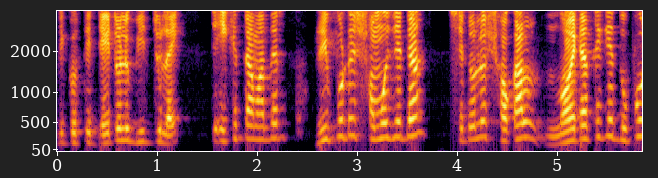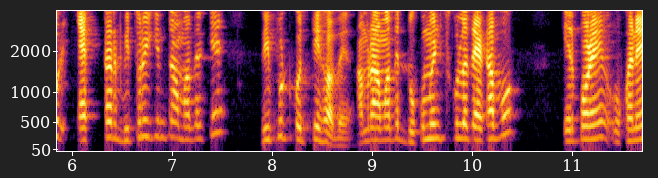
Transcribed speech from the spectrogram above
বিজ্ঞপ্তির ডেট হলো বিশ জুলাই। তো এক্ষেত্রে আমাদের রিপোর্টের সময় যেটা, সেটা হলো সকাল নয়টা থেকে দুপুর একটার ভিতরে কিন্তু আমাদেরকে রিপোর্ট করতে হবে। আমরা আমাদের ডকুমেন্টসগুলো দেখাবো, এরপরে ওখানে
